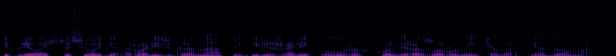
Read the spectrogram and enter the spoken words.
И плевать, что сегодня рвались гранаты и лежали в лужах крови разорванные тела. Я дома.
